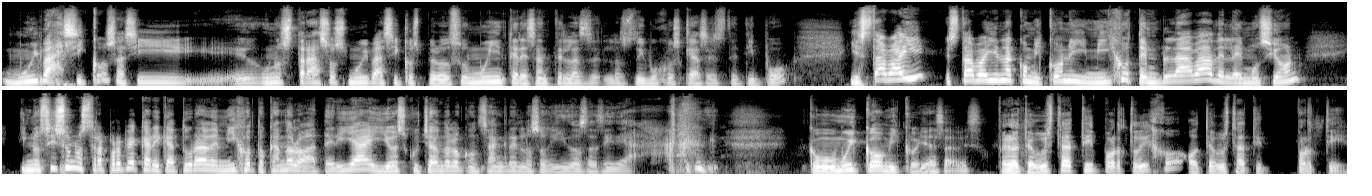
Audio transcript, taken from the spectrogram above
muy básicos, así, eh, unos trazos muy básicos, pero son muy interesantes las- los dibujos que hace este tipo. Y estaba ahí, estaba ahí en la Comic Con y mi hijo temblaba de la emoción y nos hizo nuestra propia caricatura de mi hijo tocando la batería y yo escuchándolo con sangre en los oídos, así de... "Ah", como muy cómico, ya sabes. ¿Pero te gusta a ti por tu hijo o te gusta a ti por ti?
